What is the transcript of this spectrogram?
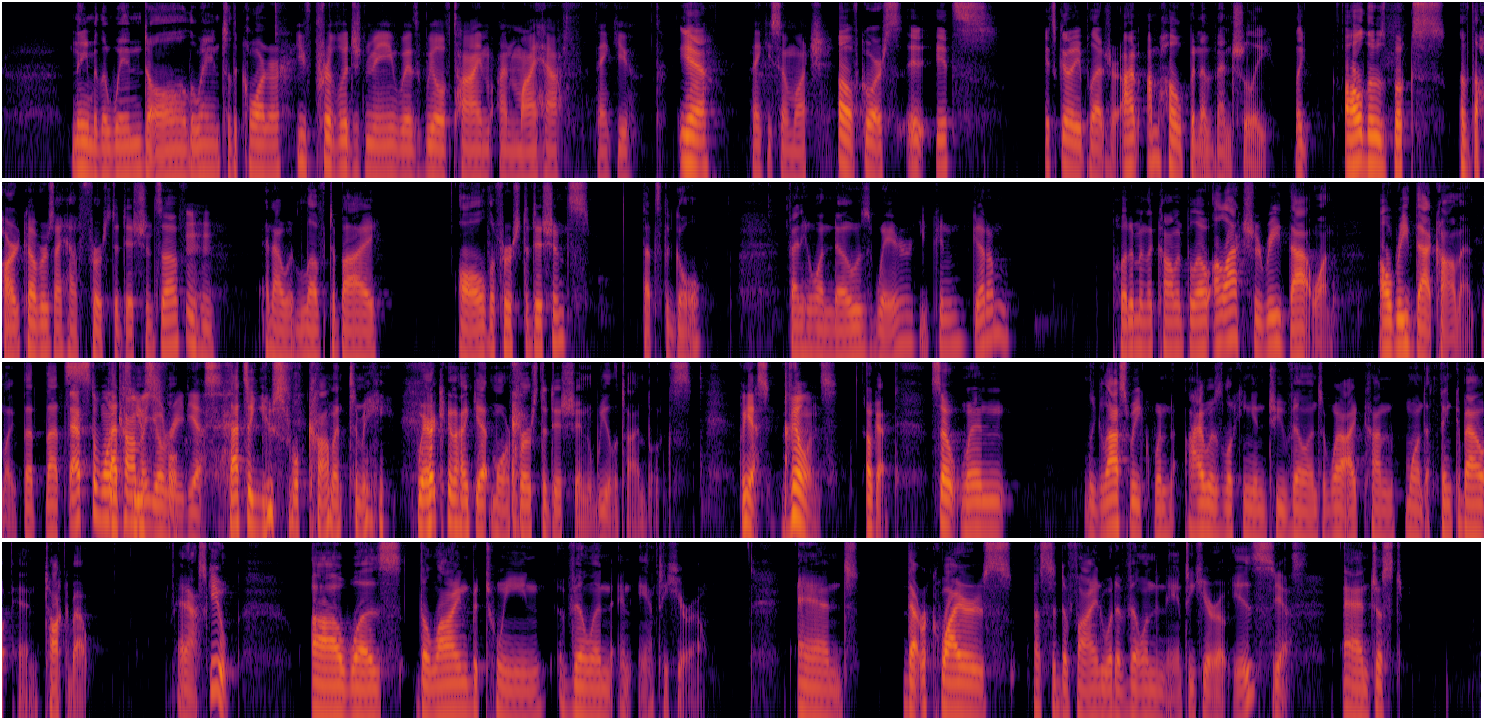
name of the wind all the way into the corner You've privileged me with Wheel of Time on my half. Thank you. yeah Thank you so much. Oh, of course. It, it's it's gonna be a pleasure. I'm I'm hoping eventually, like all those books of the hardcovers, I have first editions of, Mm-hmm. and I would love to buy all the first editions. That's the goal. If anyone knows where you can get them, put them in the comment below. I'll actually read that one. I'll read that comment. Like that. That's That's the one that's comment you'll read. Yes. That's a useful comment to me. Where can I get more first edition Wheel of Time books? But yes, villains. Okay. So when like last week when I was looking into villains and what I kind of wanted to think about and talk about and ask you uh, was the line between villain and antihero. And that requires us to define what a villain and antihero is Yes. And just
